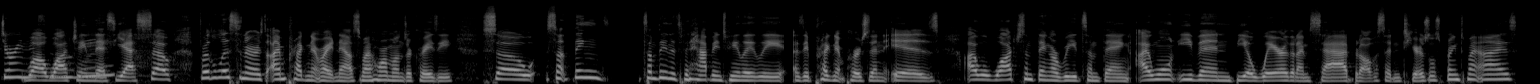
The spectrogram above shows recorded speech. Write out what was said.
During this while watching this. Yes. So for the listeners, I'm pregnant right now, so my hormones are crazy. So something something that's been happening to me lately as a pregnant person is I will watch something or read something. I won't even be aware that I'm sad, but all of a sudden tears will spring to my eyes.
